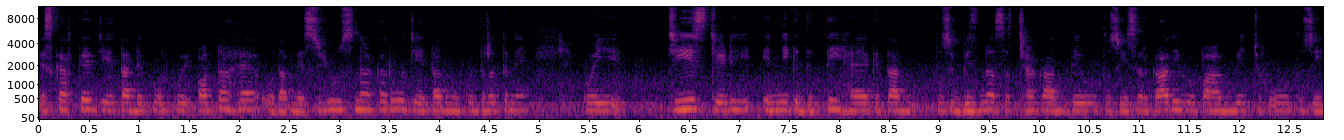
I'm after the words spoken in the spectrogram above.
ਇਸ ਕਰਕੇ ਜੇ ਤੁਹਾਡੇ ਕੋਲ ਕੋਈ ਅਹੁਦਾ ਹੈ, ਉਹਦਾ ਮਿਸਯੂਜ਼ ਨਾ ਕਰੋ। ਜੇ ਤੁਹਾਨੂੰ ਕੁਦਰਤ ਨੇ ਕੋਈ ਚੀਜ਼ ਜਿਹੜੀ ਇੰਨੀ ਕੁ ਦਿੱਤੀ ਹੈ ਕਿ ਤੁਹਾਨੂੰ ਤੁਸੀਂ ਬਿਜ਼ਨਸ ਅੱਛਾ ਕਰਦੇ ਹੋ, ਤੁਸੀਂ ਸਰਕਾਰੀ ਵਿਭਾਗ ਵਿੱਚ ਹੋ, ਤੁਸੀਂ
